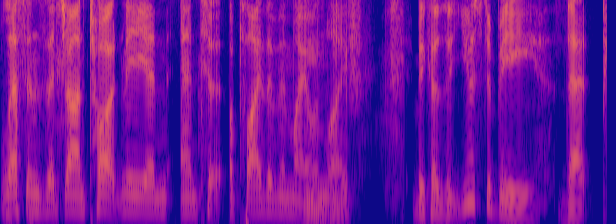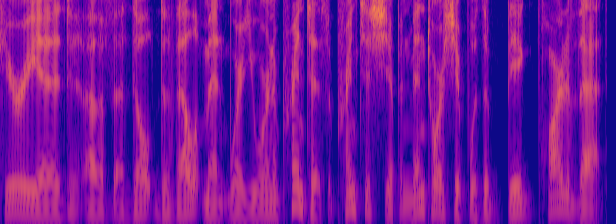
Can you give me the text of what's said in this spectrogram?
lessons that John taught me and and to apply them in my mm-hmm. own life. Because it used to be that period of adult development where you were an apprentice. Apprenticeship and mentorship was a big part of that.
